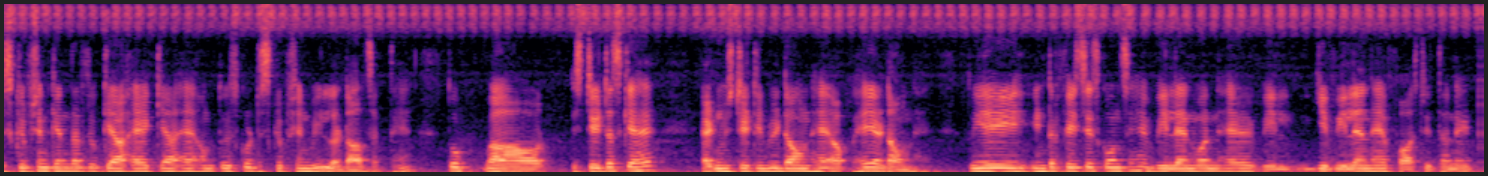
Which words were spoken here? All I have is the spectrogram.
डिस्क्रिप्शन के अंदर जो क्या है क्या है, हम तो इसको डिस्क्रिप्शन भी डाल सकते हैं। तो स्टेटस क्या है? एडमिनिस्ट्रेटिवली डाउन है अप है या डाउन है? तो ये इंटरफेसेस कौन से हैं? वीलैन वन है वील ये वीलैन है फास्ट इथरनेट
